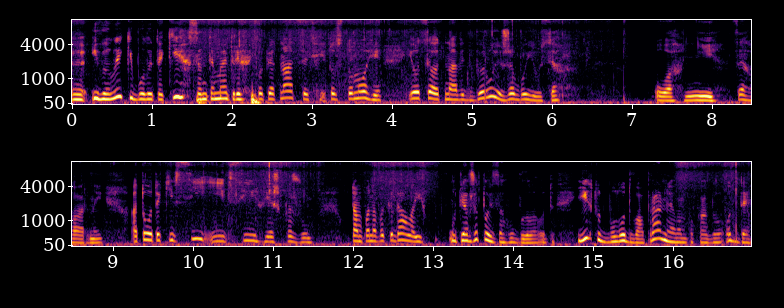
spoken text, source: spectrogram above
Е, і великі були такі сантиметрів по 15, і товстоногі. І оце от навіть беру і вже боюся. О, ні, це гарний. А то такі всі і всі, я ж кажу, там понавикидала їх. От я вже той загубила. От їх тут було два. Правильно я вам показувала? От де?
